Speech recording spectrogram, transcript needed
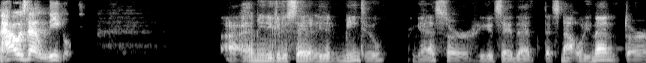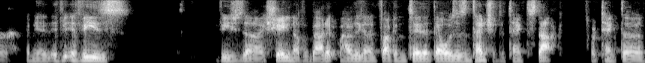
How is that legal? I mean, you could just say that he didn't mean to, I guess, or he could say that that's not what he meant, or I mean, if if he's if he's uh, shady enough about it, how are they going to fucking say that that was his intention to tank the stock or tank the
